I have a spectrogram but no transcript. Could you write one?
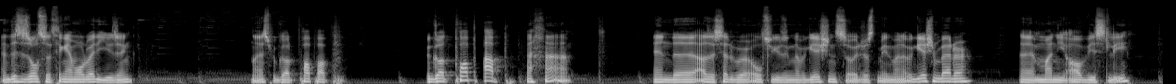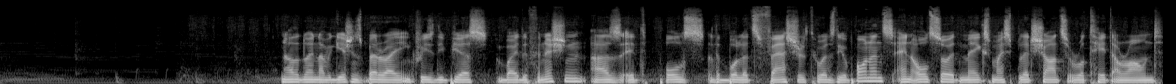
And this is also a thing I'm already using. Nice, we got pop-up. We got pop-up. Haha. and uh, as I said, we're also using navigation, so I just made my navigation better. Uh, money, obviously. Now that my navigation is better, I increase DPS by definition as it pulls the bullets faster towards the opponents and also it makes my split shots rotate around.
